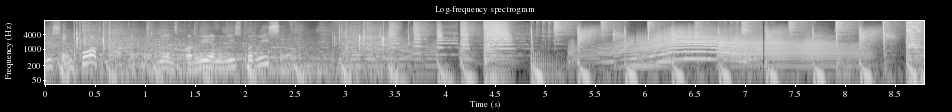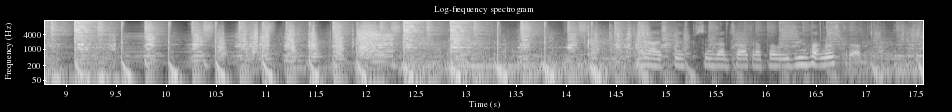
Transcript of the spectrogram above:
visiem kopā. Tā viens par vienu, viss par visiem. Jā, es 15 gadus ātrā palīdzībā nostrādāju.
